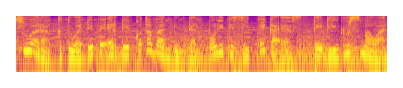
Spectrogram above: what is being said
Suara Ketua DPRD Kota Bandung dan politisi PKS Teddy Rusmawan.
